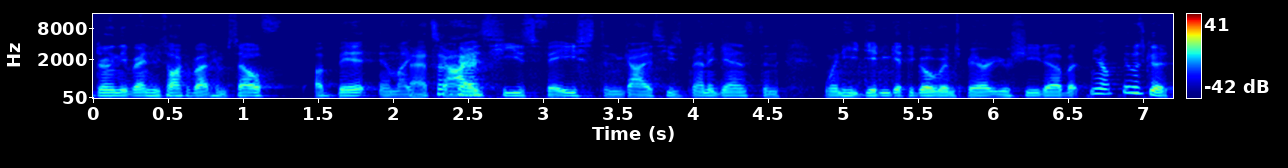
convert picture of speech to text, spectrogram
during the event. He talked about himself a bit and like That's okay. guys he's faced and guys he's been against and when he didn't get to go against Barrett Yoshida. But you know, it was good.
